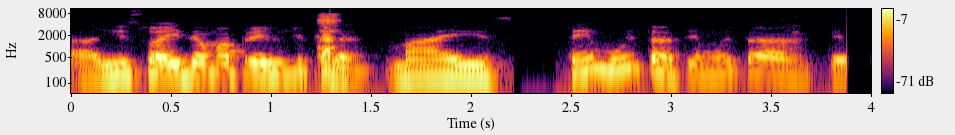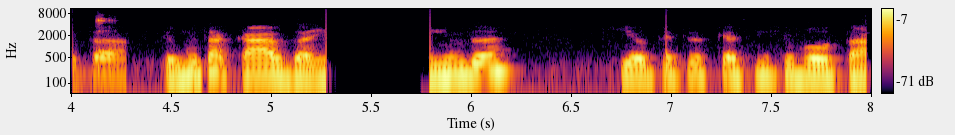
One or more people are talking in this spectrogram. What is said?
uh, isso aí deu uma prejudicada. Mas tem muita, tem muita, tem muita, tem muita casa ainda que eu tenho certeza que assim que voltar,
